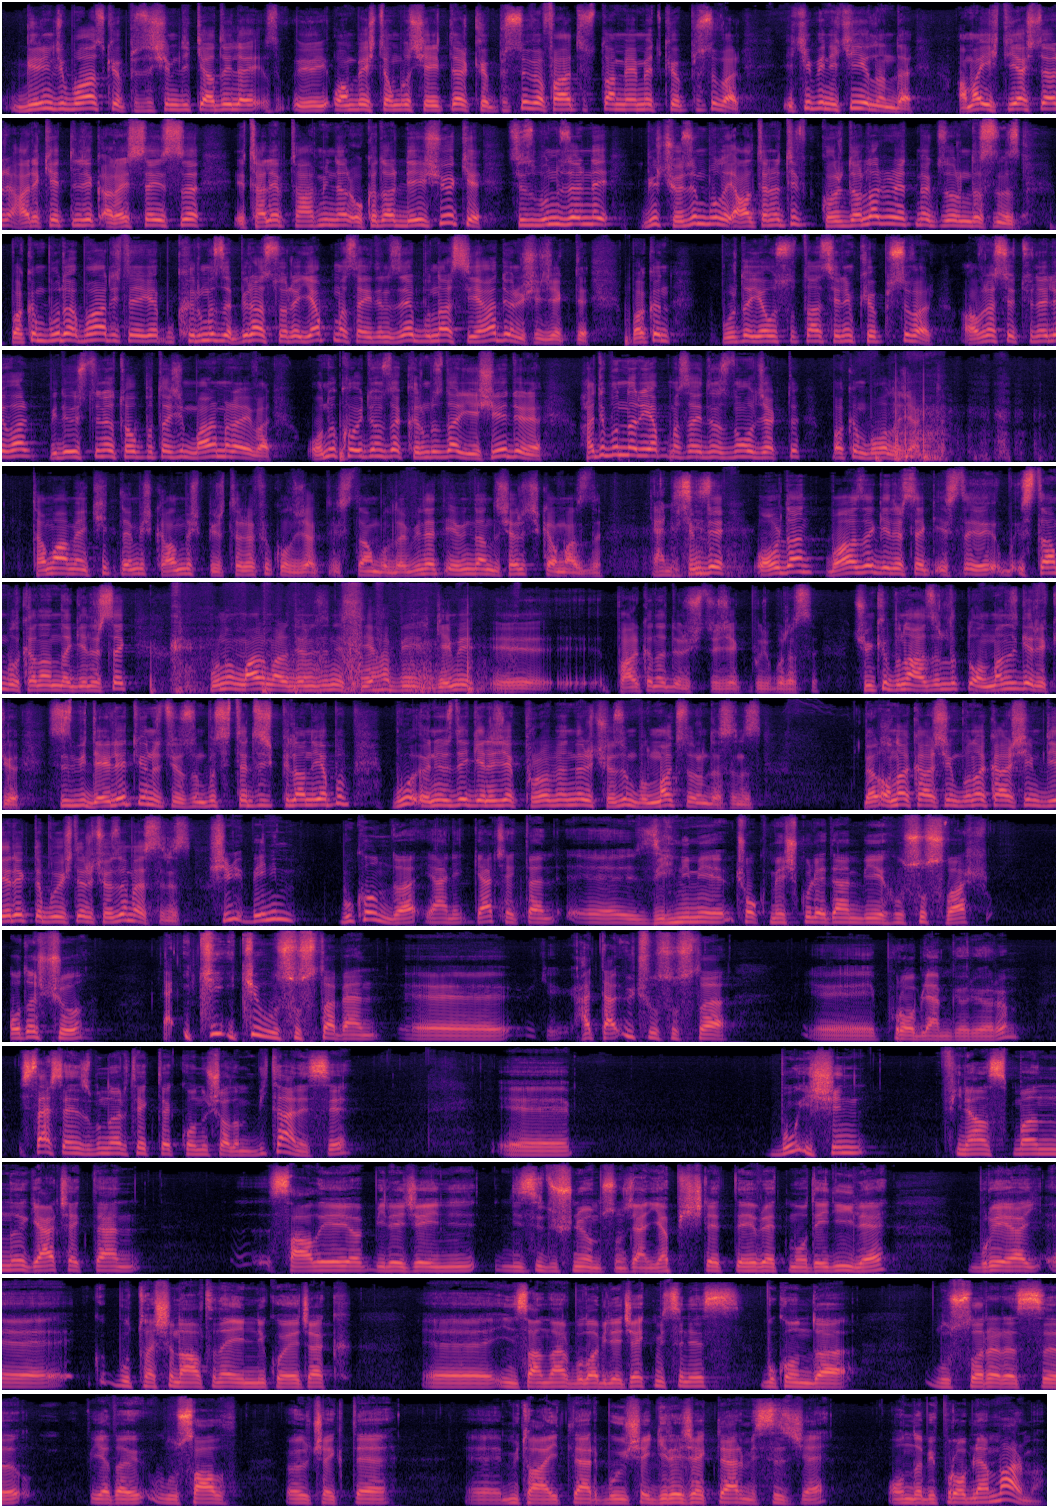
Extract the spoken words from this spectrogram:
Birinci Boğaz Köprüsü, şimdiki adıyla e, 15 Temmuz Şehitler Köprüsü ve Fatih Sultan Mehmet Köprüsü var. 2002 yılında ama ihtiyaçlar, hareketlilik, araç sayısı, e, talep tahminler o kadar değişiyor ki siz bunun üzerine bir çözüm bul, alternatif koridorlar üretmek zorundasınız. Bakın bu da bu haritaya bu kırmızı biraz sonra yapmasaydınız eğer bunlar siyaha dönüşecekti. Bakın Burada Yavuz Sultan Selim Köprüsü var. Avrasya Tüneli var. Bir de üstüne Toputaş'ın Marmaray var. Onu koyduğunuzda kırmızılar yeşile dönüyor. Hadi bunları yapmasaydınız ne olacaktı? Bakın bu olacaktı. Tamamen kitlemiş kalmış bir trafik olacaktı İstanbul'da. Millet evinden dışarı çıkamazdı. Yani siz- Şimdi oradan Boğaz'a gelirsek, İst- İstanbul kanalına gelirsek bunu Marmara Denizi'nin siyah bir gemi e, parkına dönüştürecek bu- burası. Çünkü buna hazırlıklı olmanız gerekiyor. Siz bir devlet yönetiyorsun. Bu stratejik planı yapıp bu önünüzde gelecek problemleri çözüm bulmak zorundasınız. Ben ona karşıyım, buna karşıyım diyerek de bu işleri çözemezsiniz. Şimdi benim bu konuda yani gerçekten e, zihnimi çok meşgul eden bir husus var. O da şu. Ya iki, iki hususta ben e, hatta üç hususta e, problem görüyorum. İsterseniz bunları tek tek konuşalım. Bir tanesi e, bu işin finansmanını gerçekten sağlayabileceğinizi düşünüyor musunuz? Yani yap işlet devret modeliyle buraya e, bu taşın altına elini koyacak e, insanlar bulabilecek misiniz? Bu konuda uluslararası ya da ulusal ölçekte e, müteahhitler bu işe girecekler mi sizce? Onda bir problem var mı?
